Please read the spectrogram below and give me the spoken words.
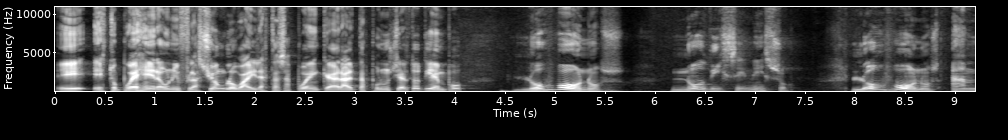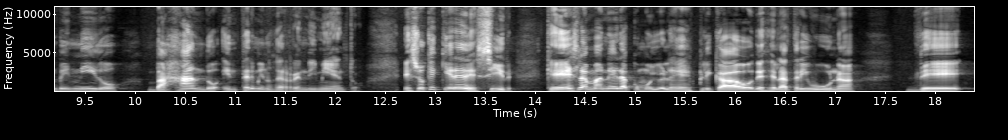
eh, esto puede generar una inflación global y las tasas pueden quedar altas por un cierto tiempo. Los bonos no dicen eso. Los bonos han venido bajando en términos de rendimiento. ¿Eso qué quiere decir? Que es la manera, como yo les he explicado desde la tribuna, de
